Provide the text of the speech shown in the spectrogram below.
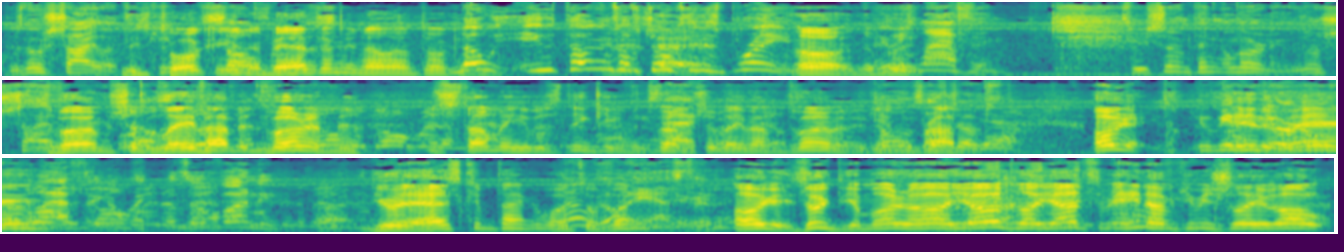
There's no silence. He's talking in the bathroom. You know what I'm talking. No, about? he was telling himself jokes in his brain. Oh, in the and He was laughing. So he shouldn't think of learning. There's no Dvarim silence. Shabalev have Dvarim. The stomach he was thinking. Dvarim Exactly. Shabalev have Dvarim. It became a himself problem. Okay. He would be at the Either urinal way. laughing. I'm like, what's so funny? You would ask him, Taka, what's No, so nobody funny? Okay, so Gemara, Yochel Yatzim Einav Kimi Shleiro.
